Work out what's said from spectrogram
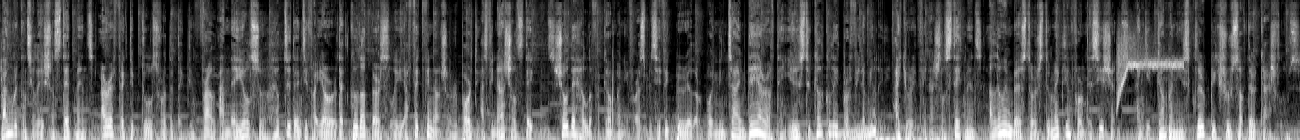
Bank reconciliation statements are effective tools for detecting fraud, and they also help to identify errors that could adversely affect financial reporting. As financial statements show the health of a company for a specific period or point in time, they are often used to calculate profitability. Accurate financial statements allow investors to make informed decisions and give companies clear pictures of their cash flows.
